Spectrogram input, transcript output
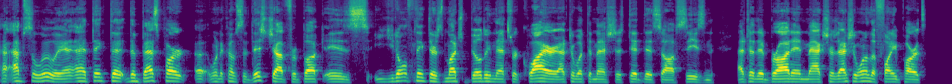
Absolutely. And I think that the best part uh, when it comes to this job for Buck is you don't think there's much building that's required after what the Mets just did this offseason. After they brought in Max Scherzer. Actually, one of the funny parts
